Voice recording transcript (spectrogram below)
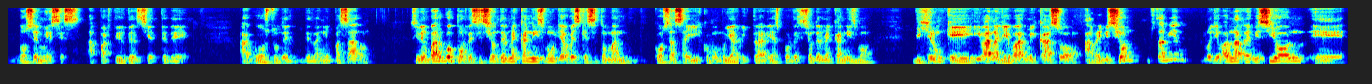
12 meses a partir del 7 de agosto del, del año pasado. Sin embargo, por decisión del mecanismo, ya ves que se toman cosas ahí como muy arbitrarias, por decisión del mecanismo, dijeron que iban a llevar mi caso a revisión. Está bien, lo llevaron a revisión eh,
